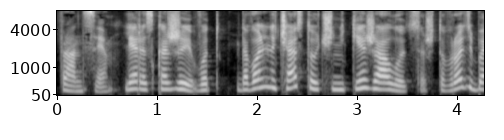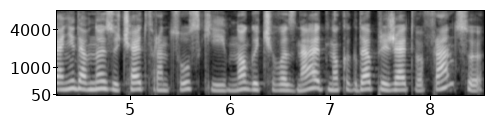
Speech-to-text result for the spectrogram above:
Франции. Лера, скажи, вот довольно часто ученики жалуются, что вроде бы они давно изучают французский и много чего знают, но когда приезжают во Францию,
